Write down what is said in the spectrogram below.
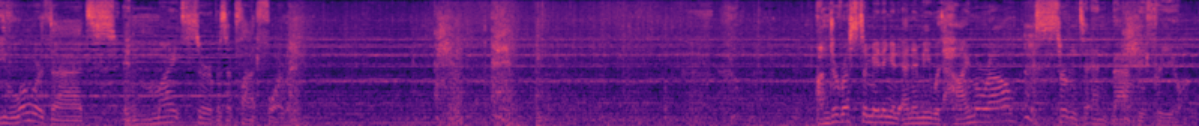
We lower that, it might serve as a platform. Underestimating an enemy with high morale is certain to end badly for you.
